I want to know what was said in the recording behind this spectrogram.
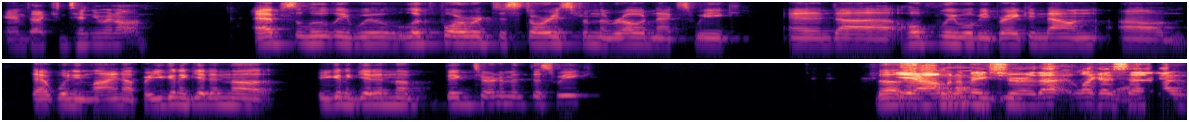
and uh, continuing on. Absolutely, we'll look forward to stories from the road next week, and uh, hopefully we'll be breaking down um, that winning lineup. Are you going to get in the Are you going to get in the big tournament this week? The, yeah, I'm going to make sure that, like I yeah. said, I,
